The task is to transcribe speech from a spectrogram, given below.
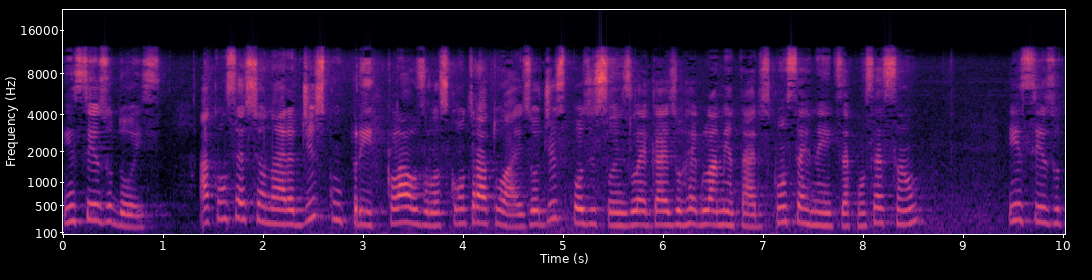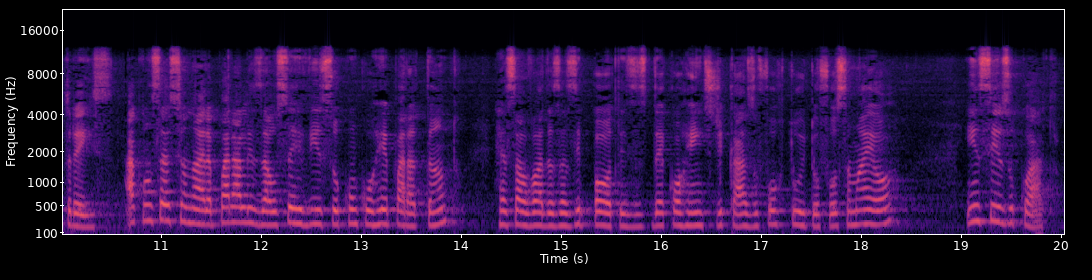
Inciso 2. A concessionária descumprir cláusulas contratuais ou disposições legais ou regulamentares concernentes à concessão. Inciso 3. A concessionária paralisar o serviço ou concorrer para tanto, ressalvadas as hipóteses decorrentes de caso fortuito ou força maior. Inciso 4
